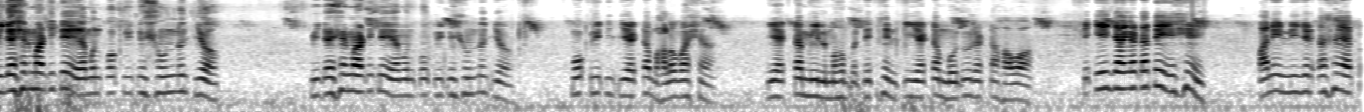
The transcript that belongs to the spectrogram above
বিদেশের মাটিতে এমন প্রকৃতির সৌন্দর্য। বিদেশের মাটিতে এমন প্রকৃতির সৌন্দর্য। প্রকৃতি যে একটা ভালোবাসা যে একটা মিল মহব্বত, দেখছেন? কি একটা মধুর একটা হাওয়া। এই জায়গাটাতে এসে মানে নিজের কাছে এত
